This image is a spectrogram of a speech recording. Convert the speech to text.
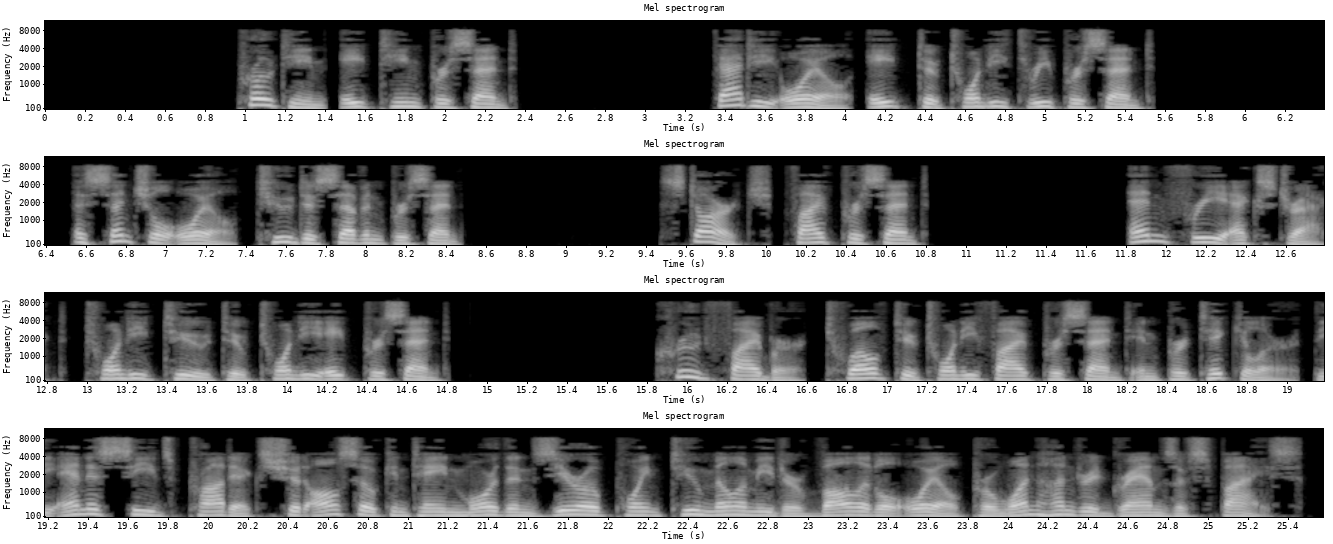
Protein 18%. Fatty oil 8 to 23%. Essential oil 2 to 7%. Starch 5%. N-free extract 22 to 28%. Crude fiber 12 to 25% in particular. The anise seeds products should also contain more than 0.2 mm volatile oil per 100 grams of spice.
